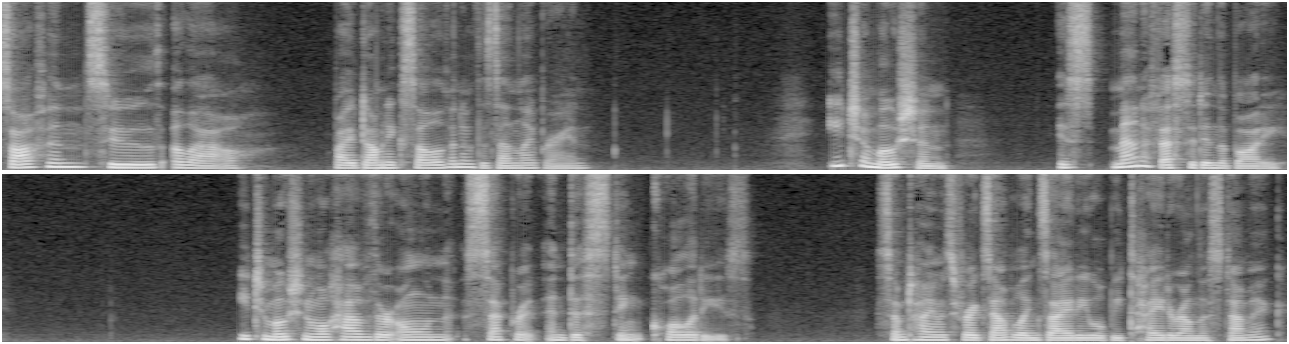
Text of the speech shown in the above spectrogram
Soften, Soothe, Allow by Dominique Sullivan of the Zen Librarian. Each emotion is manifested in the body. Each emotion will have their own separate and distinct qualities. Sometimes, for example, anxiety will be tight around the stomach.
